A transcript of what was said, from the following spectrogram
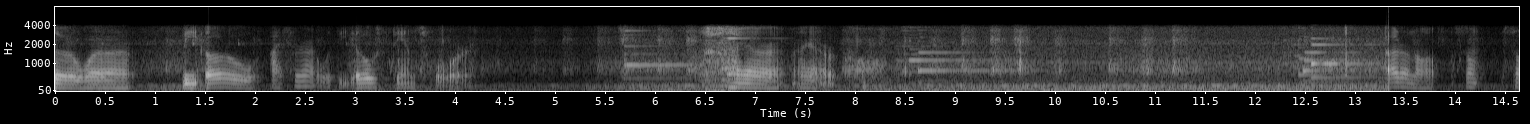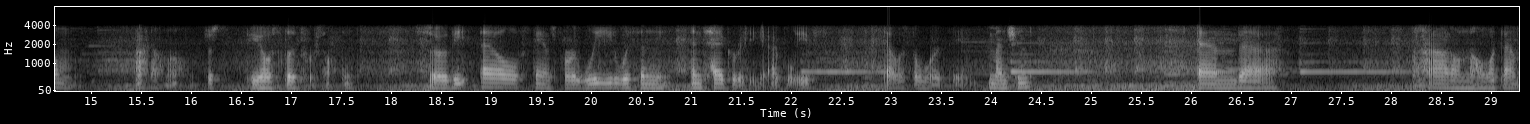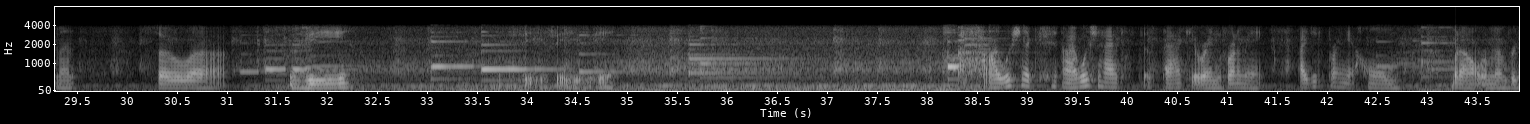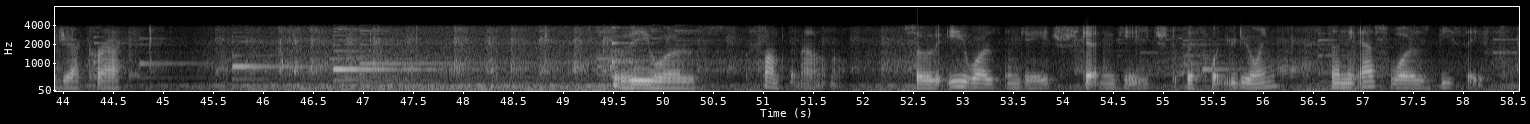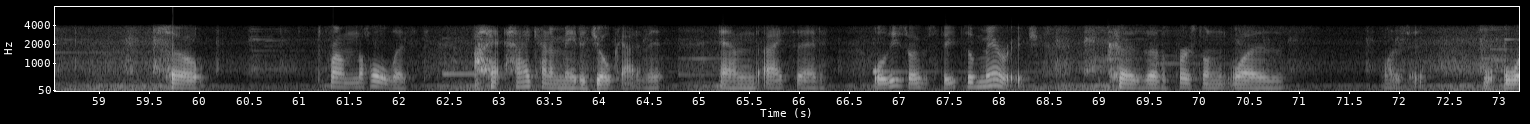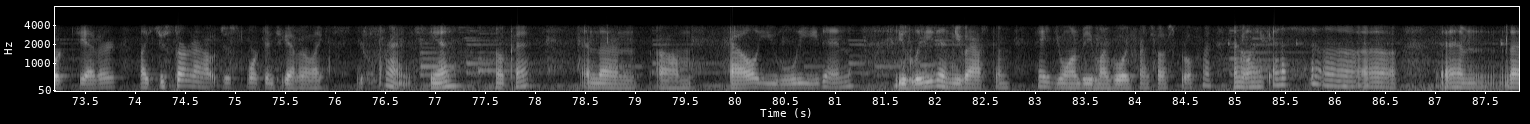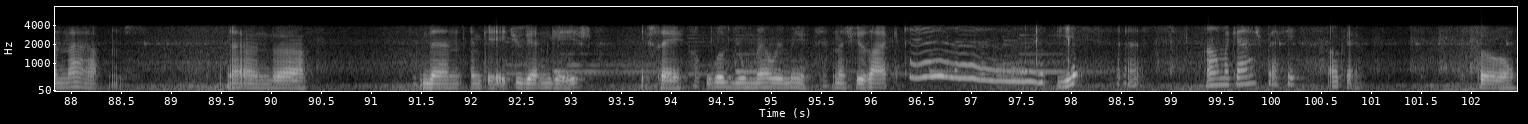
So uh the O, I forgot what the O stands for. I gotta, I gotta recall. I don't know. Some, some, I don't know. Just the O stood for something. So the L stands for lead with an integrity, I believe. That was the word they mentioned. And, uh, I don't know what that meant. So, uh, V, V, V, V. I wish I could, I wish I had this packet right in front of me. I did bring it home, but I don't remember jack crack. V was something, I don't know. So the E was engage, get engaged with what you're doing, and the S was be safe. So from the whole list, I, I kind of made a joke out of it, and I said, well, these are the states of marriage. Because uh, the first one was, what is it? W- work together. Like, you start out just working together like you're friends, yeah? Okay? And then, um, L, you lead in. You lead in, you ask him, hey, do you want to be my boyfriend slash girlfriend? And like, ah. And then that happens. And, uh, then engage, you get engaged. You say, will you marry me? And then she's like, ah, yes. Oh my gosh, Becky. Okay. So,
